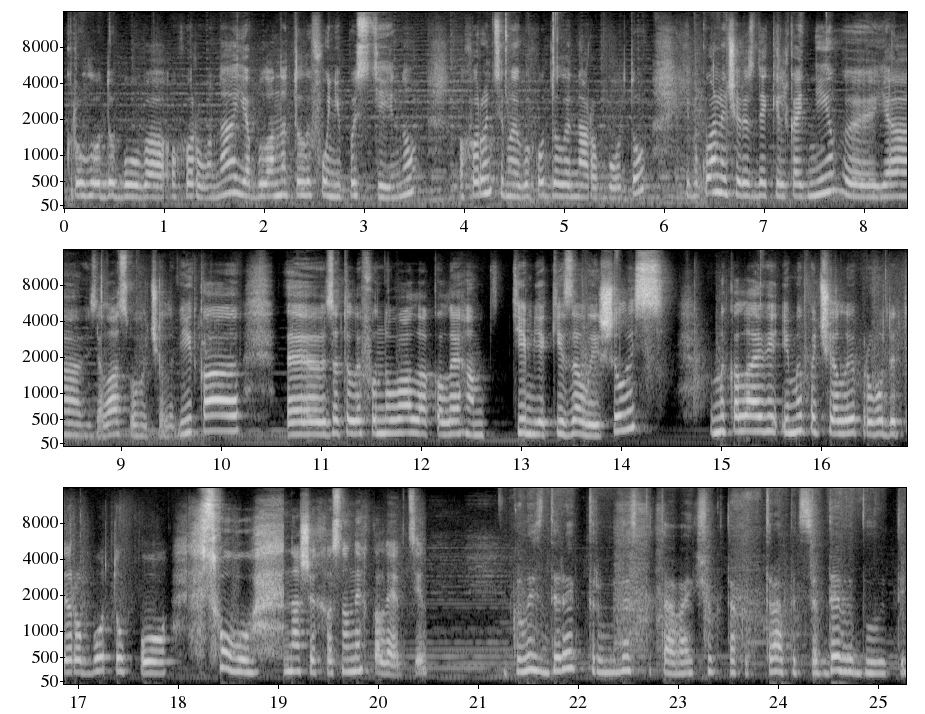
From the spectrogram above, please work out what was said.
круглодобова охорона. Я була на телефоні постійно. Охоронці мої виходили на роботу. І буквально через декілька днів е, я взяла свого чоловіка, е, зателефонувала колегам тим, які залишились в Миколаєві, і ми почали проводити роботу по схову наших основних колекцій. Колись директор мене спитав, а якщо так от трапиться, де ви будете?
